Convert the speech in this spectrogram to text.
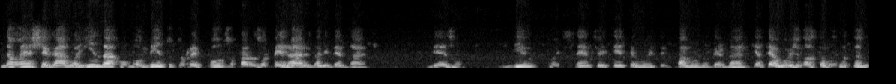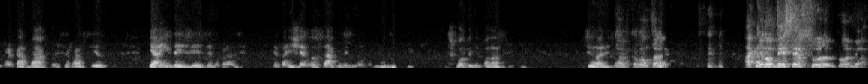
Não é chegado ainda o momento do repouso para os operários da liberdade. Vejam, 1888 ele falou, na verdade, que até hoje nós estamos lutando para acabar com esse racismo que ainda existe no Brasil, que está enchendo o saco de todo mundo. Desculpe de falar assim. Senhores. Não, fica à vontade. Aqui não tem censura, doutor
